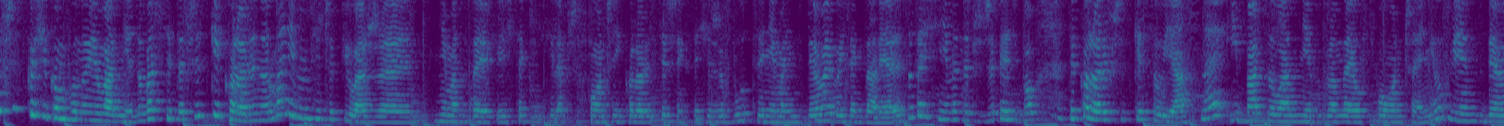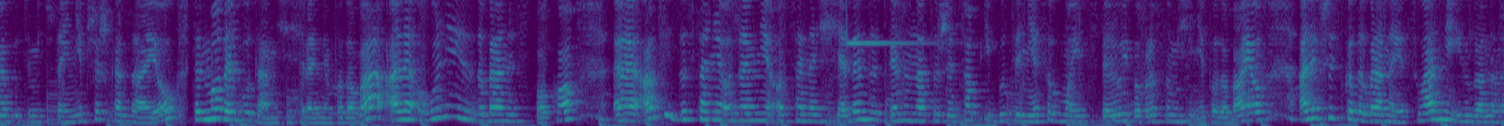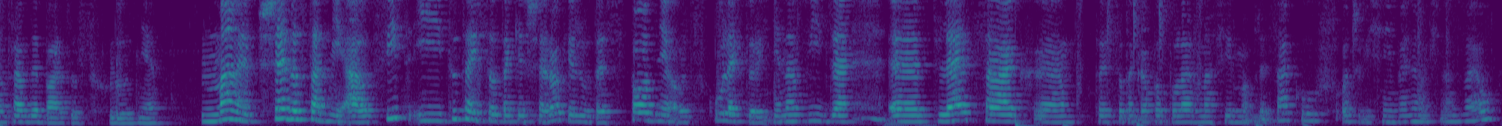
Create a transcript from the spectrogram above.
wszystko się komponuje ładnie. Zobaczcie, te wszystkie kolory, normalnie bym się czepiła, że nie ma tutaj jakichś takich lepszych połączeń kolorystycznych, w sensie, że buty, nie ma nic białego i tak dalej, ale tutaj się nie będę przyczepiać, bo te kolory wszystkie są jasne i bardzo ładnie wyglądają w połączeniu, więc białe buty mi tutaj nie przeszkadzają. Ten model buta mi się średnio podoba, ale ogólnie jest dobrany spoko. E, outfit dostanie ode mnie ocenę 7 ze względu na to, że top i buty nie są w moim stylu i po prostu mi się nie podobają, ale wszystko dobrane jest ładnie i wygląda naprawdę bardzo schludnie. Mamy przedostatni outfit i tutaj są takie szerokie, żółte spodnie, oldschoole, których nienawidzę, e, plecak, e, to jest to taka popularna firma plecaków, oczywiście nie pamiętam jak się nazywają.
